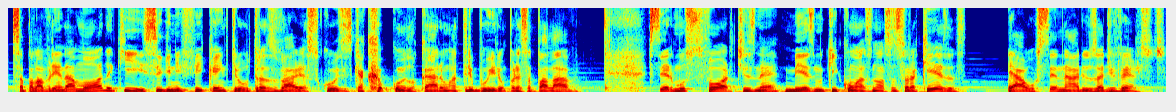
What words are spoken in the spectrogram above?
Essa palavrinha da moda que significa, entre outras várias coisas que colocaram, atribuíram para essa palavra, sermos fortes, né? Mesmo que com as nossas fraquezas, é aos cenários adversos.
